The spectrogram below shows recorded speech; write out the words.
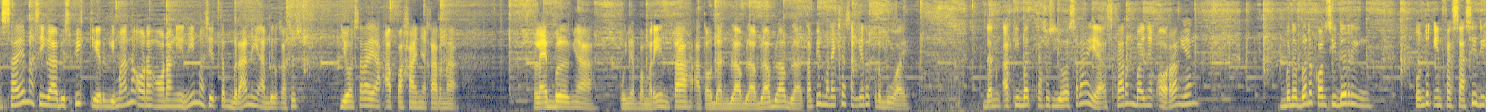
saya masih nggak habis pikir gimana orang-orang ini masih terberani ambil kasus Jiwasraya apa hanya karena labelnya punya pemerintah atau dan bla bla bla bla bla tapi mereka saya kira terbuai. Dan akibat kasus Jiwasraya sekarang banyak orang yang benar-benar considering untuk investasi di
